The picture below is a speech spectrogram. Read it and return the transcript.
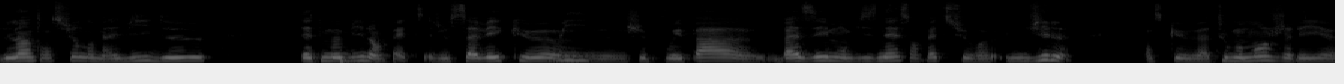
l'intention dans ma vie de d'être mobile en fait. Je savais que je pouvais pas baser mon business en fait sur une ville parce que à tout moment j'allais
